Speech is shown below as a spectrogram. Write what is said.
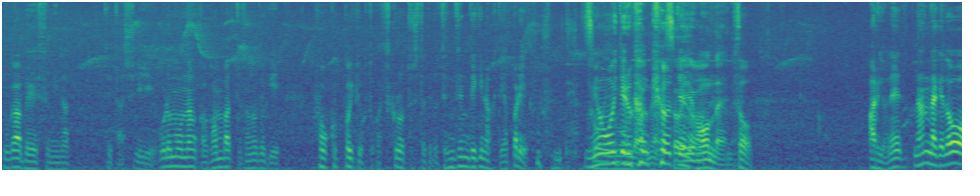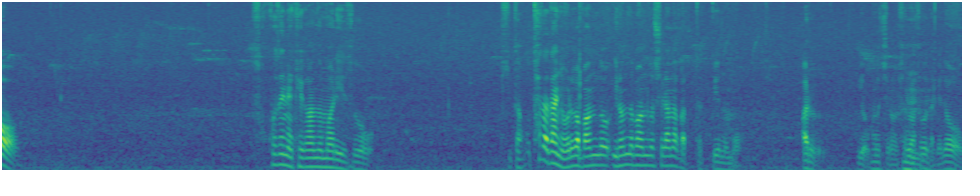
クがベースになってたし俺もなんか頑張ってその時フォークっぽい曲とか作ろうとしたけど全然できなくてやっぱり 身を置いてる環境っていうのはそうね。あるよね。なんだけどそこでね毛皮のマリーズを聞いた。ただ単に俺がバンドいろんなバンド知らなかったっていうのもあるよ。もちろんそれはそうだけど、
